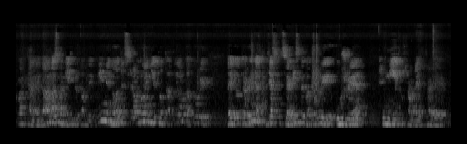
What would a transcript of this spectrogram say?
квартальные, да, у нас там есть годовые премии, но это все равно не тот объем, который дает рынок для специалиста, которые уже умеют управлять проектом.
